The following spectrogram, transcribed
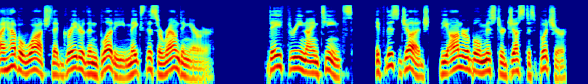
I have a watch that greater than bloody makes this a rounding error. Day 3 19ths, if this judge, the Honorable Mr. Justice Butcher,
